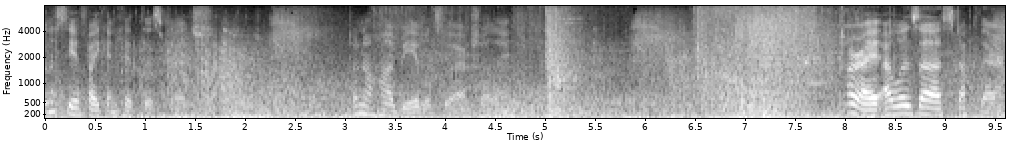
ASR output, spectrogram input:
Gonna see if I can hit this bitch. Don't know how I'd be able to, actually. Alright, I was uh, stuck there.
